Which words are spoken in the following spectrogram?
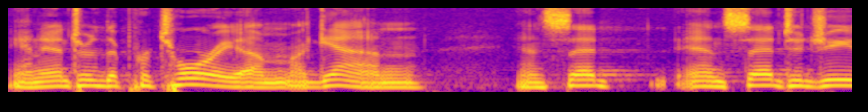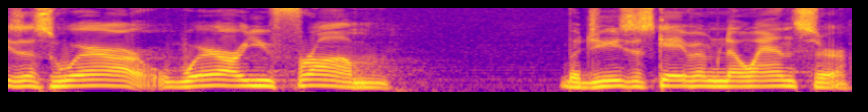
and entered the praetorium again and said, and said to Jesus, where are, where are you from? But Jesus gave him no answer.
